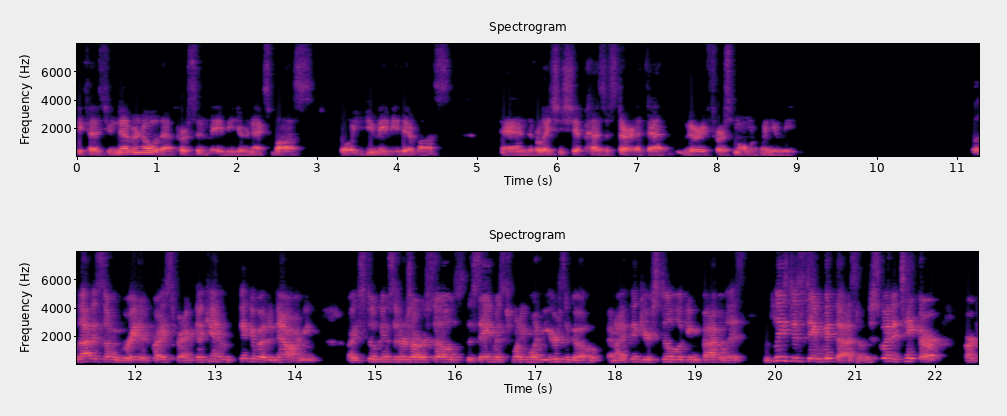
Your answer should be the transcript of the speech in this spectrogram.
because you never know that person may be your next boss or you may be their boss. And the relationship has to start at that very first moment when you meet. Well, that is some great advice, Frank. I can't think about it now. I mean, I still consider ourselves the same as 21 years ago, and I think you're still looking fabulous. And please just stay with us. I'm just going to take our our,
